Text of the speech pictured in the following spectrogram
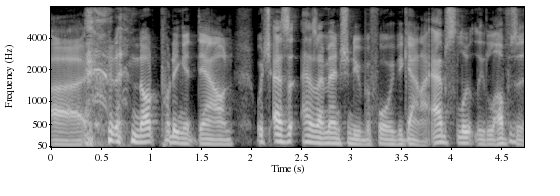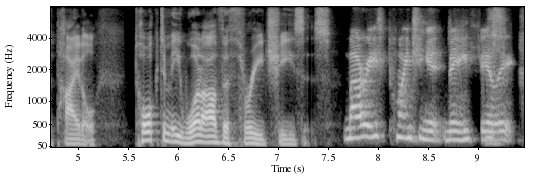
Uh, not putting it down, which, as as I mentioned to you before we began, I absolutely love as a title. Talk to me. What are the three cheeses? Murray's pointing at me, Felix.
